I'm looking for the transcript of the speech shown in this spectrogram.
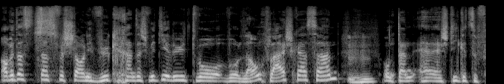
Aber das, das verstehe ich wirklich. Das ist wie die Leute, die, die lang Fleisch gegessen haben Mhm. und dann äh, steigen sie auf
